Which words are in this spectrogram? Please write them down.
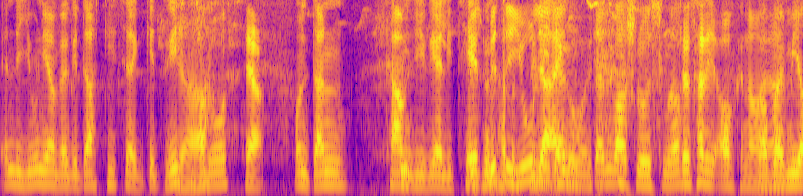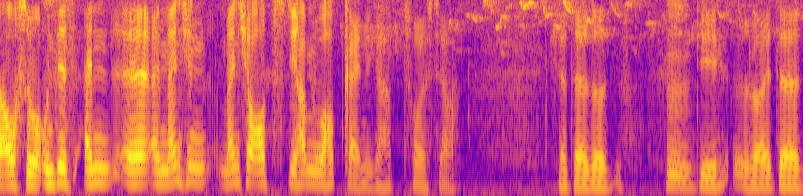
Ende Juni haben wir gedacht, dieses Jahr geht's richtig Ja. los. Ja, Und dann kam die Realität und Mitte hat uns Juli, wieder dann, eingeholt. dann war Schluss. Ne? das hatte ich auch, genau. War ja. bei mir auch so. Und das an, äh, an manchen, mancherorts, die haben überhaupt keine gehabt voriges Jahr. Ich hatte also Hm. die Leute,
